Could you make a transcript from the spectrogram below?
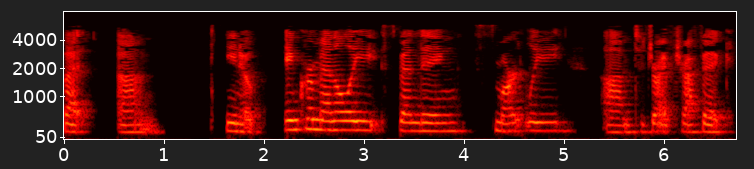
But, um, you know, incrementally spending smartly, um, to drive traffic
